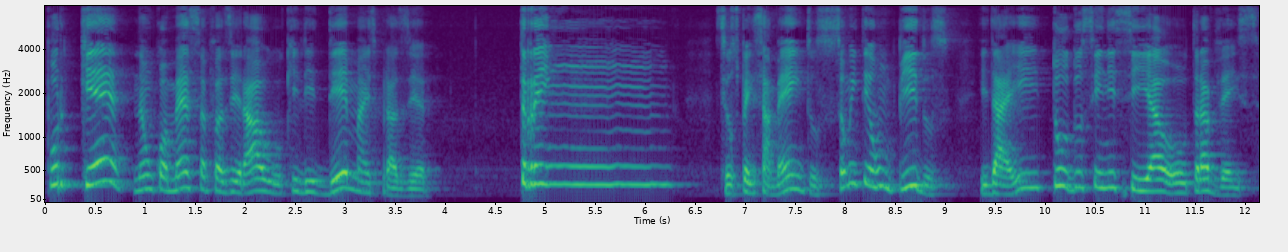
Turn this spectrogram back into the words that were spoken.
Por que não começa a fazer algo que lhe dê mais prazer? Trim! Seus pensamentos são interrompidos e daí tudo se inicia outra vez.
